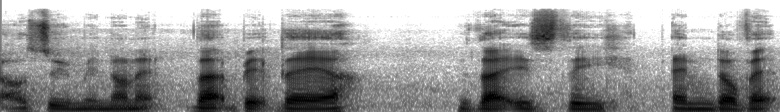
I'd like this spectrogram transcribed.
I'll zoom in on it that bit there that is the end of it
